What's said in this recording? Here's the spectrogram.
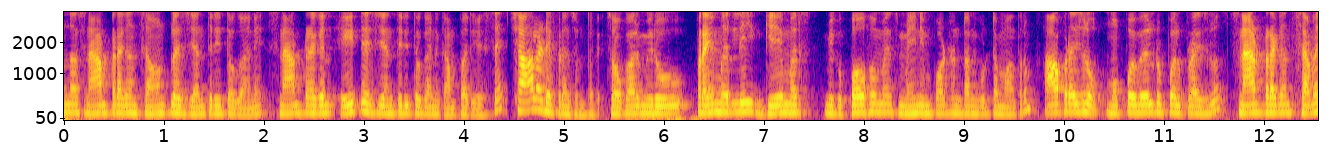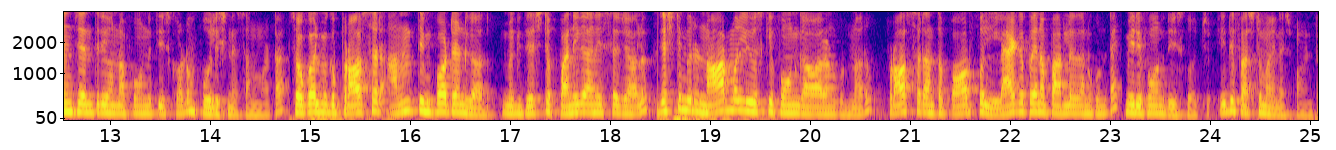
ఉన్న స్నాప్ డ్రాగన్ సెవెన్ ప్లస్ జెన్ త్రీతో కానీ స్నాప్ డ్రాగన్ ఎయిట్ ఎస్ జెన్ త్రీతో కానీ కంపేర్ చేస్తే చాలా డిఫరెన్స్ ఉంటుంది. సో ఒకవేళ మీరు ప్రైమర్లీ గేమర్స్ మీకు పర్ఫార్మెన్స్ మెయిన్ ఇంపార్టెంట్ అనుకుంటే మాత్రం ఆ ప్రైస్లో ముప్పై వేల రూపాయల ప్రైస్లో Snapdragon Snapdragon seven Gen three ఉన్న ఫోన్ తీసుకోవడం ఫూలిష్నెస్ అనమాట సో ఒకవేళ మీకు ప్రాసెసర్ అంత ఇంపార్టెంట్ కాదు మీకు జస్ట్ పని కానిస్తే చాలు జస్ట్ మీరు నార్మల్ యూస్కి ఫోన్ కావాలనుకుంటున్నారు. ప్రాసెసర్ అంత పవర్ఫుల్ లేకపోయినా పర్లేదు అనుకుంటే మీరు ఈ ఫోన్ తీసుకోవచ్చు. ఇది first minus point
